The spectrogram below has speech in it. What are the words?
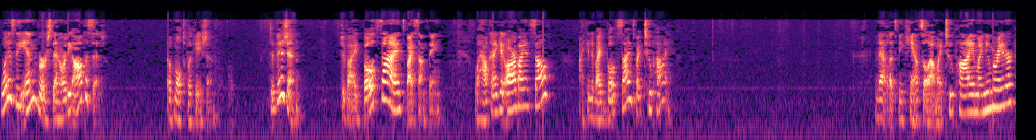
What is the inverse then, or the opposite of multiplication? Division. Divide both sides by something. Well, how can I get r by itself? I can divide both sides by 2 pi. And that lets me cancel out my 2 pi in my numerator,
